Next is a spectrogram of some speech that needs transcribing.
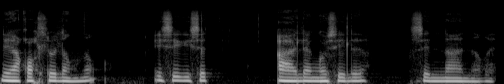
Ниақорлулернер исигисат аалангусиле синнаанери.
